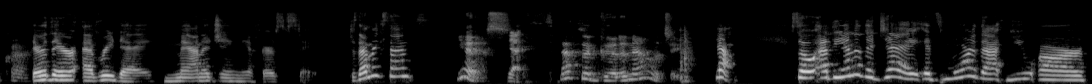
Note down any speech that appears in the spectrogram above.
okay they're there every day managing the affairs of state does that make sense? Yes. Yes. That's a good analogy. Yeah. So at the end of the day, it's more that you are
